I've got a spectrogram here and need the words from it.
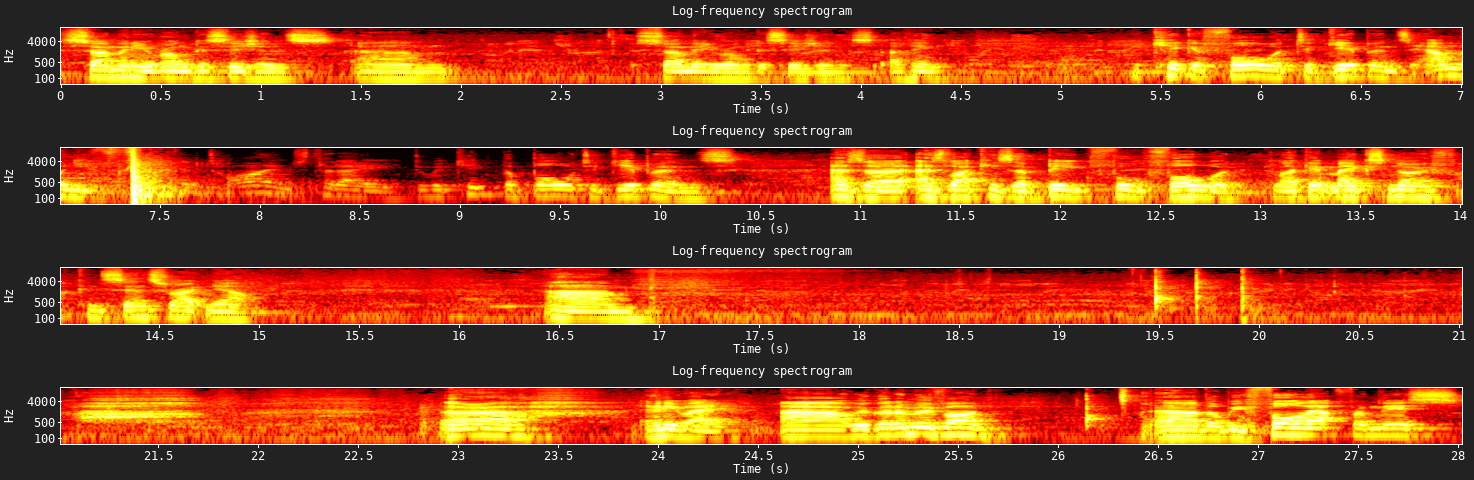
So many wrong decisions. Um, so many wrong decisions. I think we kick it forward to Gibbons. How many times today do we kick the ball to Gibbons as a as like he's a big full forward? Like it makes no fucking sense right now. Um, uh, anyway, uh, we've got to move on. Uh, there'll be fallout from this.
